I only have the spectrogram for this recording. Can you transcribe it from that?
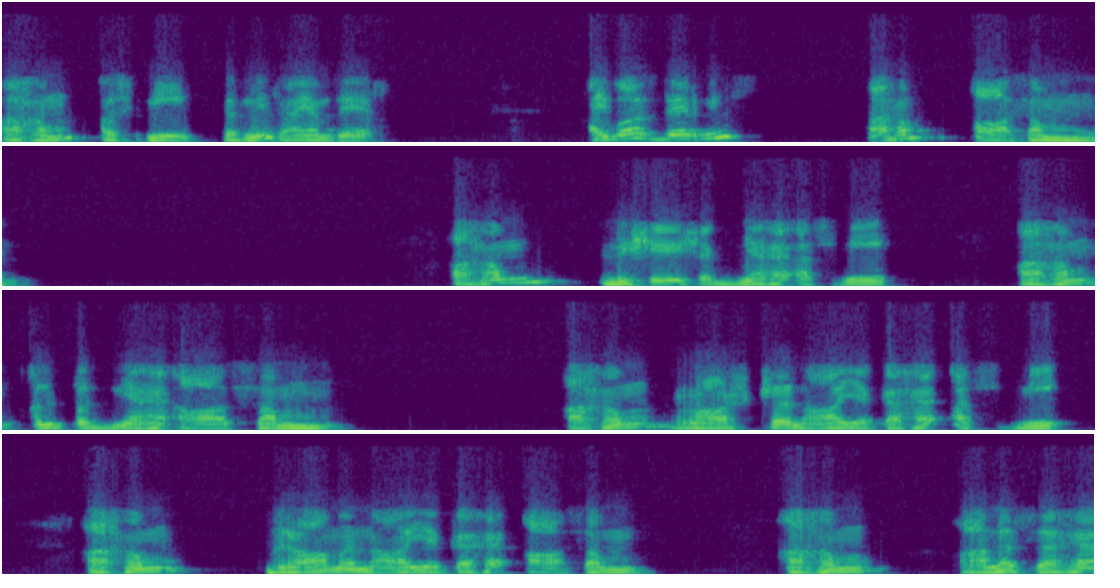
aham asmi that means i am there i was there means aham awesome aham विशेषज्ञः अस्मि अहम् अल्पज्ञः आसम् अहं राष्ट्रनायकः अस्मि अहं ग्रामनायकः आसम्। अहम् अलसः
